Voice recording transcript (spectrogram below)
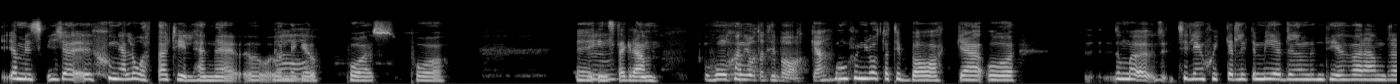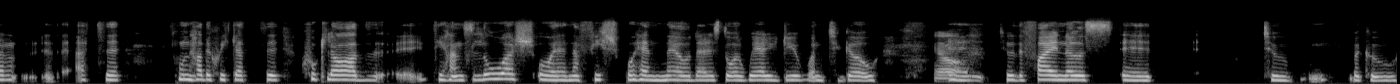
ja, men, sjunga låtar till henne och, och Ja. lägga upp på, på eh, Mm. Instagram. Och hon sjöng låtar tillbaka. Hon sjöng låtar tillbaka och de har tydligen skickat lite meddelanden till varandra att eh, hon hade skickat eh, choklad eh, till hans loge och en affisch på henne och där det står Where do you want to go? Ja. Eh, to the finals, eh, to Baku,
